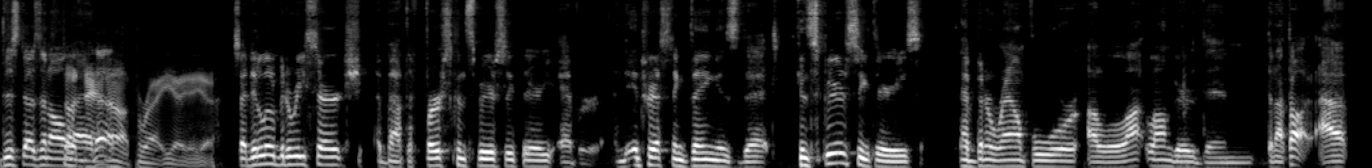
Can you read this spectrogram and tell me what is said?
this doesn't all Doesn't add add up." up. Right. Yeah. Yeah. Yeah. So I did a little bit of research about the first conspiracy theory ever. And the interesting thing is that conspiracy theories have been around for a lot longer than than I thought. I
